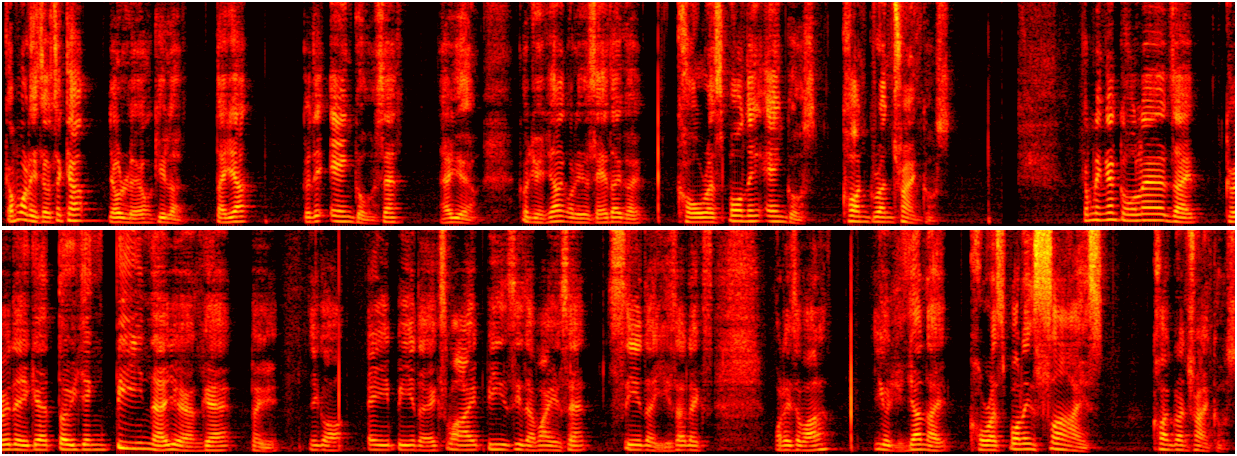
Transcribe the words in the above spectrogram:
咁我哋就即刻有兩個結論。第一，嗰啲 angles 咧。一樣個原因，我哋要寫低佢 corresponding angles congruent triangles。咁另一個咧就係佢哋嘅對應邊係一樣嘅，譬如呢個 A B 就 X Y，B C 就 Y Z，C 就 Z X。我哋就話咧，呢個原因係 corresponding s i z e congruent triangles。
